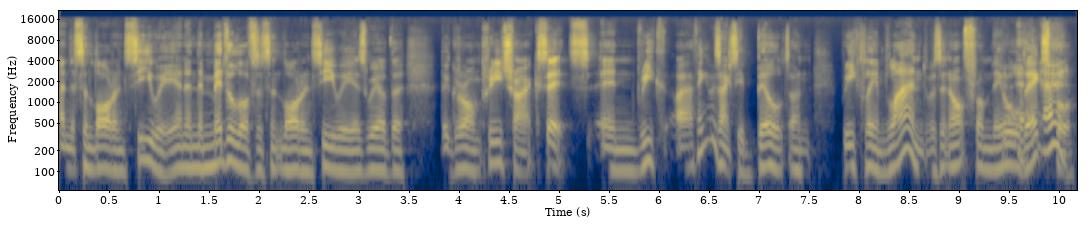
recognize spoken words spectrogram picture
and the St. Lawrence Seaway. And in the middle of the St. Lawrence Seaway is where the, the Grand Prix track sits. In rec- I think it was actually built on reclaimed land, was it not, from the old expo?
